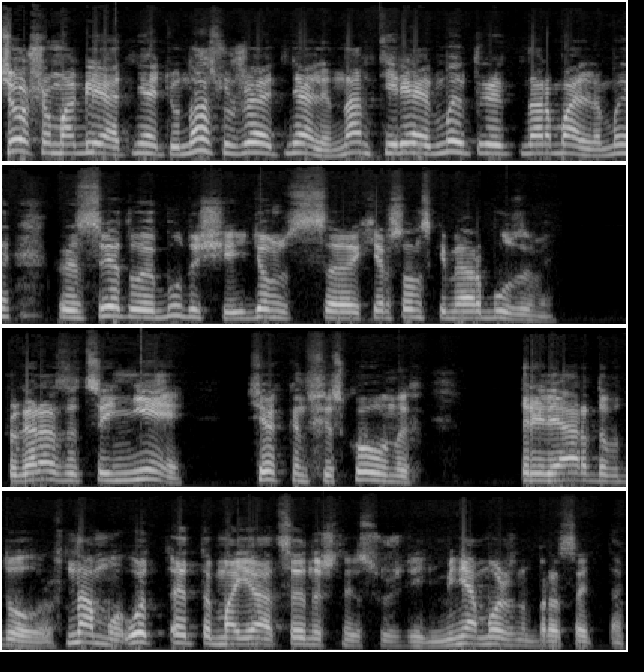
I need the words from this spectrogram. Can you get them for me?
Все, что могли отнять у нас, уже отняли. Нам теряют, мы это нормально, мы в светлое будущее идем с э, херсонскими арбузами, что гораздо ценнее всех конфискованных триллиардов долларов. Нам, вот это мое оценочное суждение. Меня можно бросать так.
